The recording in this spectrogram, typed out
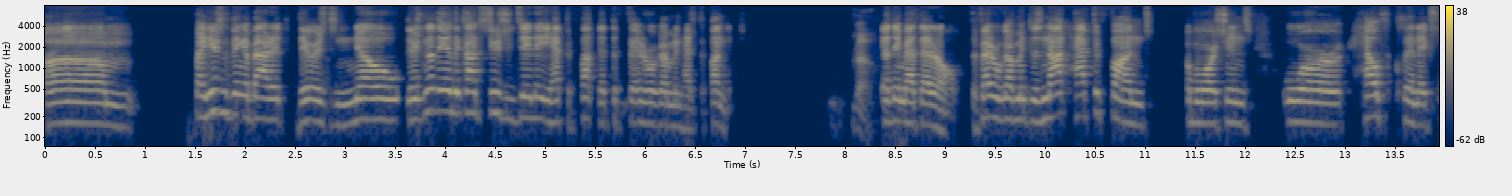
Um, but here's the thing about it: there is no, there's nothing in the Constitution saying that you have to fund that the federal government has to fund it. No. Nothing about that at all. The federal government does not have to fund abortions or health clinics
